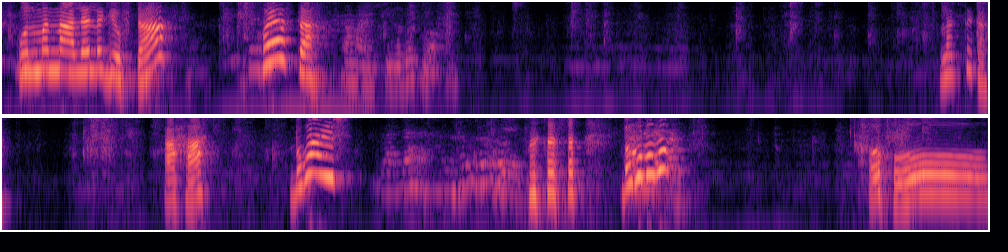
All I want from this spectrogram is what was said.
स्कूल मधनं आलेलं गिफ्ट हा? होय असता. लागते का? आहा. बघू आयुष. बघू बघू. ओहो.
